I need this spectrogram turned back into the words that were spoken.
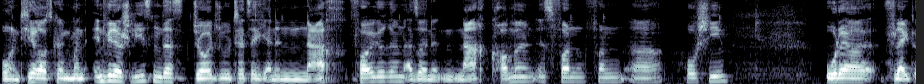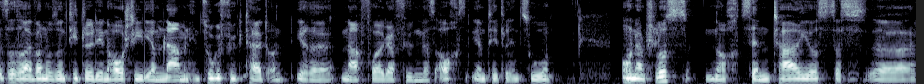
Und hieraus könnte man entweder schließen, dass Giorgio tatsächlich eine Nachfolgerin, also eine Nachkommen ist von, von äh, Hoshi. Oder vielleicht ist das auch einfach nur so ein Titel, den Hoshi ihrem Namen hinzugefügt hat und ihre Nachfolger fügen das auch ihrem Titel hinzu. Und am Schluss noch Centaurius, das äh,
